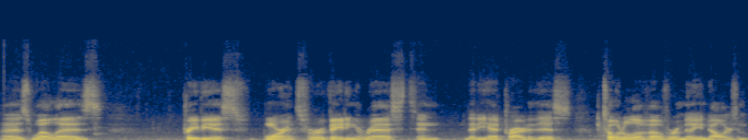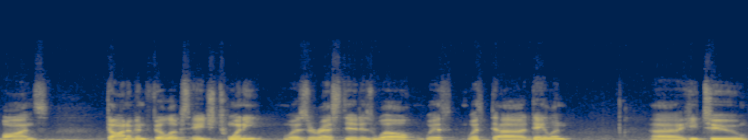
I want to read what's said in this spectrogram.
as well as previous warrants for evading arrest and that he had prior to this. Total of over a million dollars in bonds. Donovan Phillips, age 20, was arrested as well with with uh, Dalen. Uh, he too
